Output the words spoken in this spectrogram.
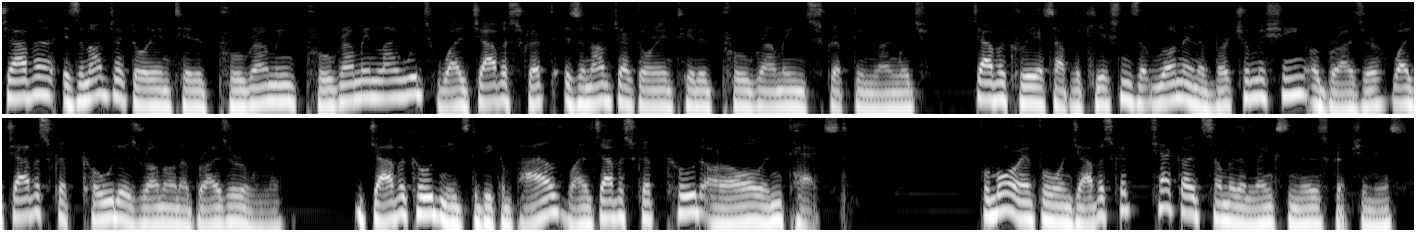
Java is an object-oriented programming programming language, while JavaScript Ace an object-oriented programming scripting language. Java creates applications that run in a virtual machine or browser, while JavaScript code is run on a browser only. Java code needs to be compiled, while JavaScript code are all in text. For more info on JavaScript, check out some of the links in the description is.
